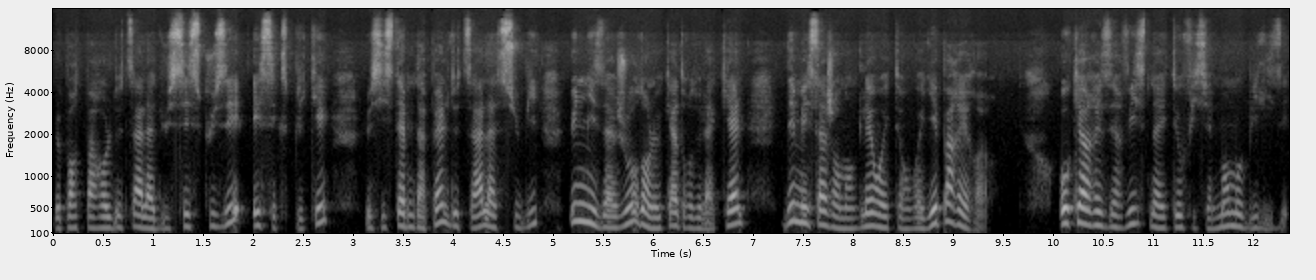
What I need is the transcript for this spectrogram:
Le porte-parole de Tzal a dû s'excuser et s'expliquer. Le système d'appel de Tzal a subi une mise à jour dans le cadre de laquelle des messages en anglais ont été envoyés par erreur. Aucun réserviste n'a été officiellement mobilisé.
